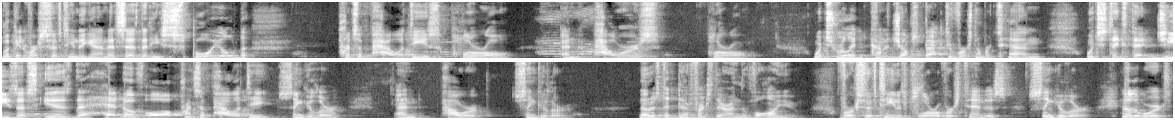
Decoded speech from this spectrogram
Look at verse 15 again. It says that he spoiled principalities, plural, and powers, plural, which really kind of jumps back to verse number 10, which states that Jesus is the head of all principality, singular, and power, singular. Notice the difference there in the volume. Verse 15 is plural, verse 10 is singular. In other words,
